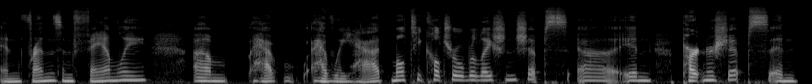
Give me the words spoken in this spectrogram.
and friends and family. Um, have have we had multicultural relationships uh, in partnerships and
